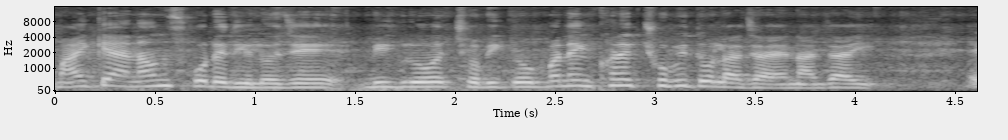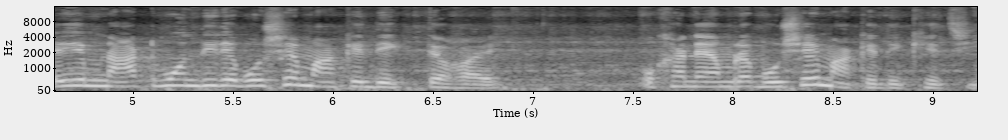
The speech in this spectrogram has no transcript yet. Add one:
মাইকে অ্যানাউন্স করে দিল যে বিগ্রহের ছবি কেউ মানে ওখানে ছবি তোলা যায় না, যাই। এই যে নাট মন্দিরে বসে মাকে দেখতে হয়। ওখানে আমরা বসে মাকে দেখেছি।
